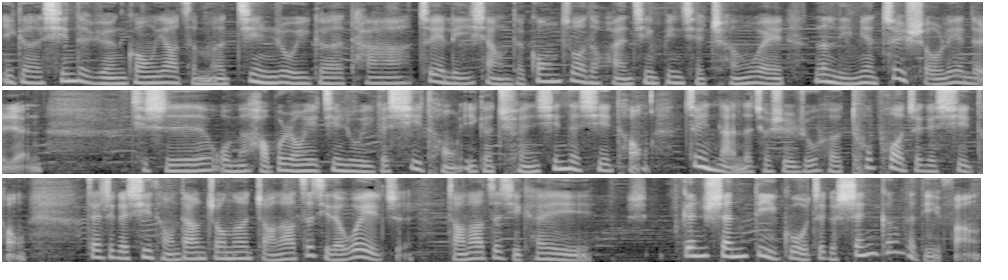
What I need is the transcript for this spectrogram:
一个新的员工要怎么进入一个他最理想的工作的环境，并且成为那里面最熟练的人？其实我们好不容易进入一个系统，一个全新的系统，最难的就是如何突破这个系统，在这个系统当中呢，找到自己的位置，找到自己可以根深蒂固这个深耕的地方，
